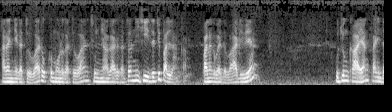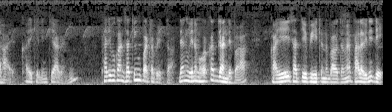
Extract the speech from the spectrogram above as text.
අරඤ්‍යගතව රුක්ක මූලගතව ශුන්‍යාගාරගතව නිශීදති පල්ලංකා. පළඟ බැද වාඩි විය උජුං කායං පනිදාය. කය කෙලින් තියාගනි. පරිමුඛං සතියු පට්ටපෙත්තා. දැන් වෙන මොකක්වත් ගන්න එපා. කයේ සතිය පිහිටන බව තමයි පළවෙනි දේ.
